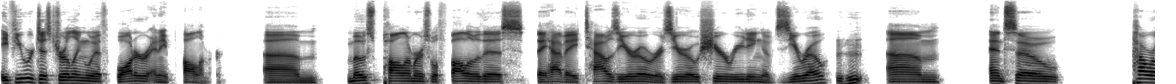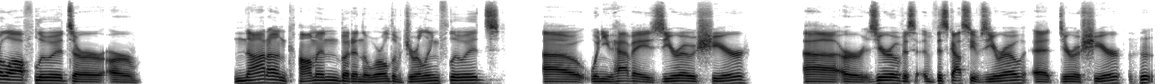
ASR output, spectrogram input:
if you were just drilling with water and a polymer, um, most polymers will follow this. They have a tau zero or a zero shear reading of 0 Mhm. Um, and so power law fluids are are not uncommon, but in the world of drilling fluids, uh, when you have a zero shear uh, or zero vis- viscosity of zero at zero shear, Mhm.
